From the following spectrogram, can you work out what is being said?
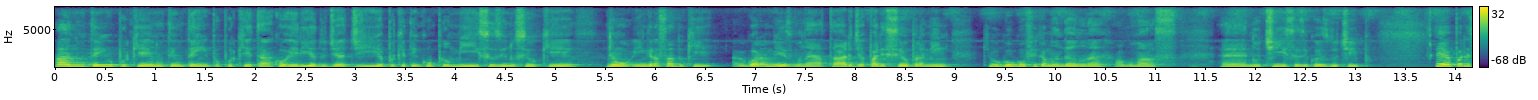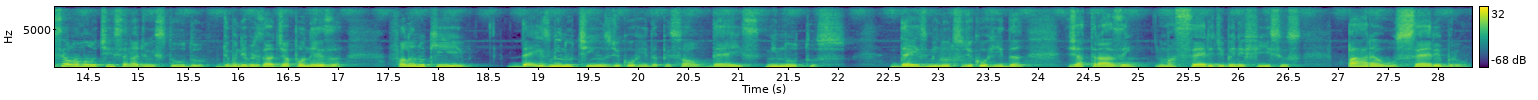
Ah, não tenho porque não tenho tempo, porque está a correria do dia a dia, porque tem compromissos e não sei o quê. Não, é engraçado que agora mesmo, né, à tarde, apareceu para mim que o Google fica mandando, né, algumas é, notícias e coisas do tipo. E apareceu lá uma notícia né, de um estudo de uma universidade japonesa falando que 10 minutinhos de corrida, pessoal, 10 minutos. 10 minutos de corrida já trazem uma série de benefícios para o cérebro.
